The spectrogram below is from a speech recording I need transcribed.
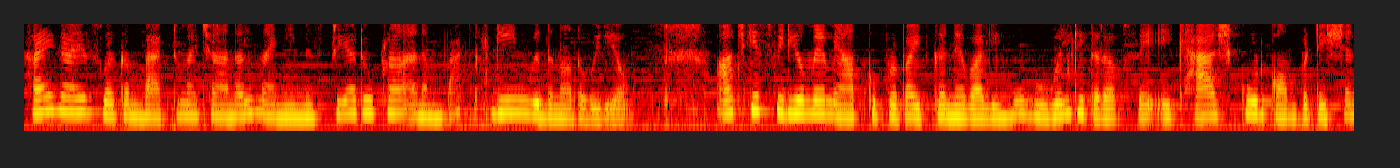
Hi guys, welcome back to my channel. My name is Priya Dokra and I'm back again with another video. आज की इस वीडियो में मैं आपको प्रोवाइड करने वाली हूँ गूगल की तरफ़ से एक हैश कोड कंपटीशन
